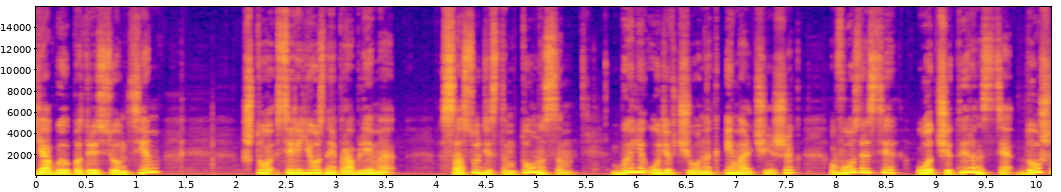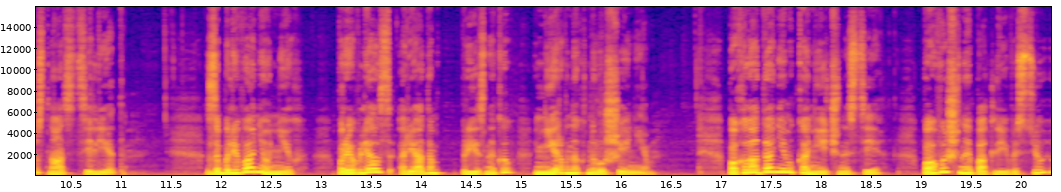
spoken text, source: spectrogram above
Я был потрясен тем, что серьезные проблемы с сосудистым тонусом были у девчонок и мальчишек в возрасте от 14 до 16 лет. Заболевание у них проявлялось рядом признаков нервных нарушений. Похолоданием конечностей, повышенной потливостью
